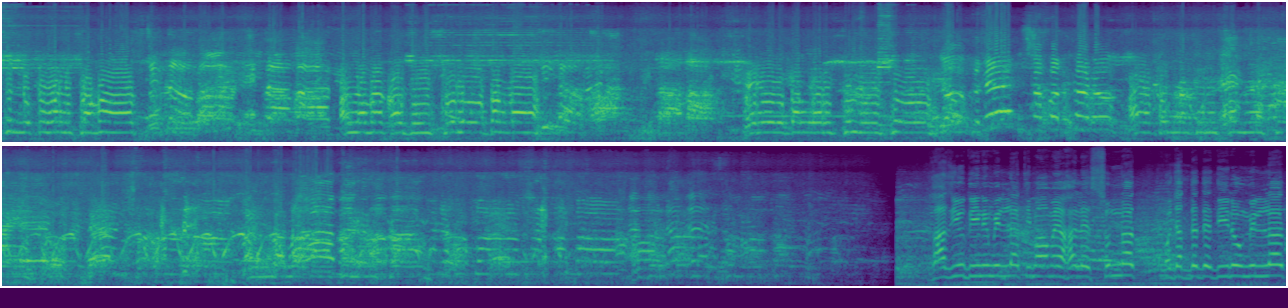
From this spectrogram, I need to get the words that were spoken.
সুন্নাত ওয়াল জামাত। আল্লামা গাজী শেরে বাংলা। শেরে বাংলার হায়াতুন নবীর জুলুসে গাজিউদ্দিন মিল্লাত, ইমাম আহলে সুন্নত, মোজাদ্দেদ দিন মিল্লাত,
